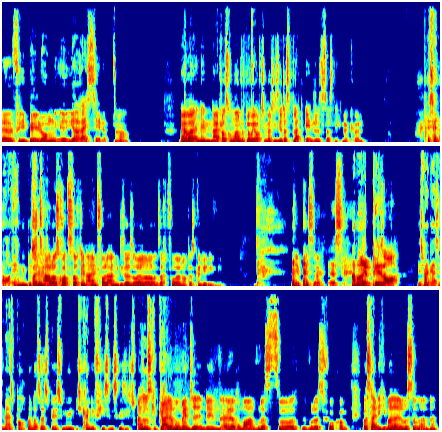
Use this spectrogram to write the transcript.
äh, für die Bildung äh, ihrer Reißzähne. Ja. Ja, aber in den Night Lords Romanen wird, glaube ich, auch thematisiert, dass Blood Angels das nicht mehr können. Ist halt auch irgendwie ein Weil bisschen. Talos rotzt doch den einen voll an mit dieser Säure und sagt vorher noch, das könnt ihr nicht mehr. ihr Pisser. Das, aber ihr Pisser. jetzt mal ganz im Ernst, braucht man das als Marine? Ich kann dir fies ins Gesicht spucken. Also es gibt geile Momente in den äh, Romanen, wo das zur, wo das vorkommt. Du hast halt nicht immer deine Rüstung an, ne?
